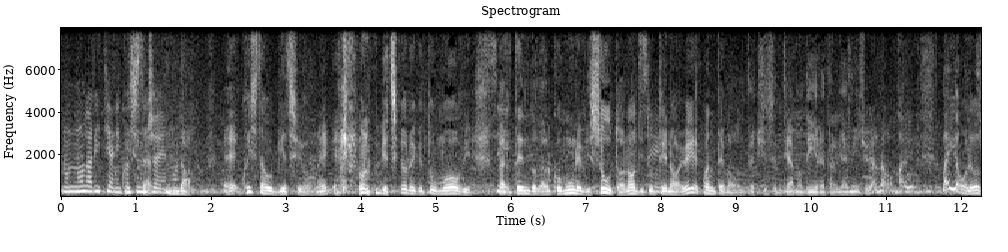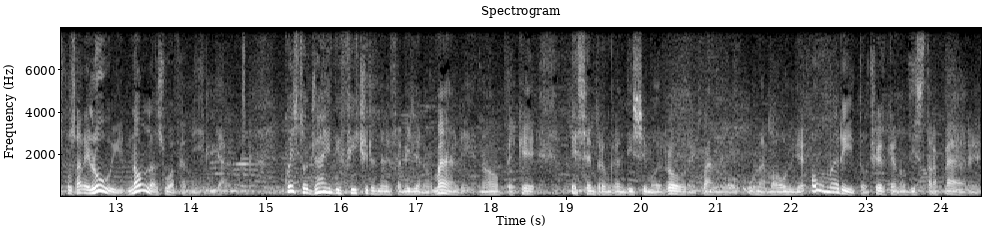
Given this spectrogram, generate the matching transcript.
Non, non la ritieni così Questa, ingenua? no, eh, questa obiezione, che è un'obiezione che tu muovi Sì. partendo dal comune vissuto no, di Sì. tutti noi, perché quante volte ci sentiamo dire tra gli amici, "Ah, no, ma, ma io volevo sposare lui, non la sua famiglia. Questo già è difficile nelle famiglie normali, no? perché è sempre un grandissimo errore quando una moglie o un marito cercano di strappare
